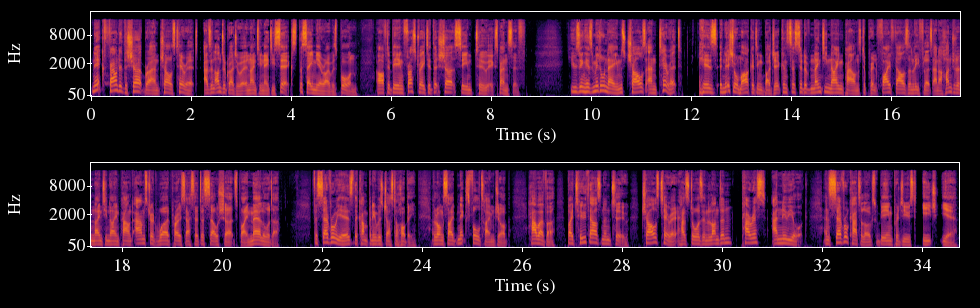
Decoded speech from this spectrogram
Nick founded the shirt brand Charles Tyrwhitt as an undergraduate in 1986, the same year I was born, after being frustrated that shirts seemed too expensive. Using his middle names, Charles and Tyrwhitt, his initial marketing budget consisted of £99 to print 5,000 leaflets and a £199 Amstrad word processor to sell shirts by mail order. For several years, the company was just a hobby, alongside Nick's full time job. However, by 2002, Charles Tyrwhitt has stores in London, Paris, and New York, and several catalogues were being produced each year.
